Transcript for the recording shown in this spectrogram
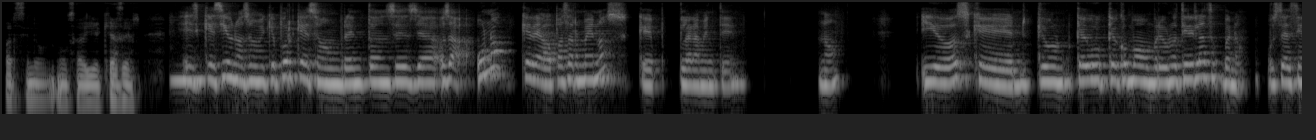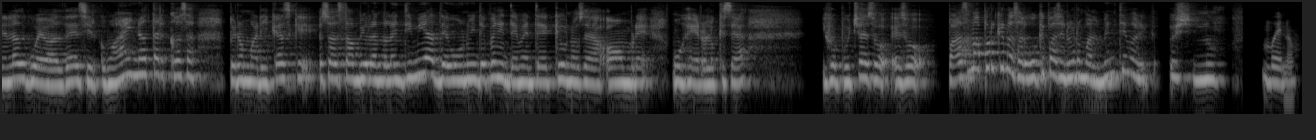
parce, no, no sabía qué hacer. Es que si uno asume que porque es hombre, entonces ya, o sea, uno, que le va a pasar menos, que claramente no. Y dos, que, que, un- que, que como hombre uno tiene las, bueno, ustedes tienen las huevas de decir como, ay, no, tal cosa, pero maricas que, o sea, están violando la intimidad de uno independientemente de que uno sea hombre, mujer o lo que sea. Y fue pucha, eso, eso pasma porque no es algo que pase normalmente, marica. Uy, no. Bueno,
